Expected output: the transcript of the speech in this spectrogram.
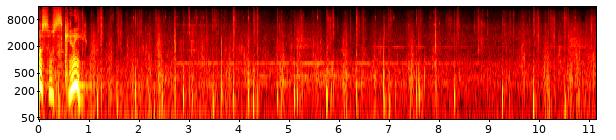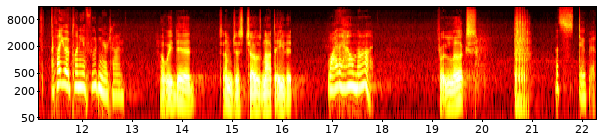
Girl so skinny. I thought you had plenty of food in your time. Oh, we did. Some just chose not to eat it. Why the hell not? For looks, That's stupid.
